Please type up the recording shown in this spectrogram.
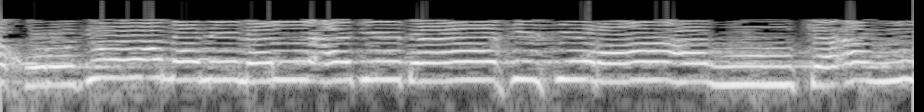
يخرجون من الأجداث سراعا كأنهم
